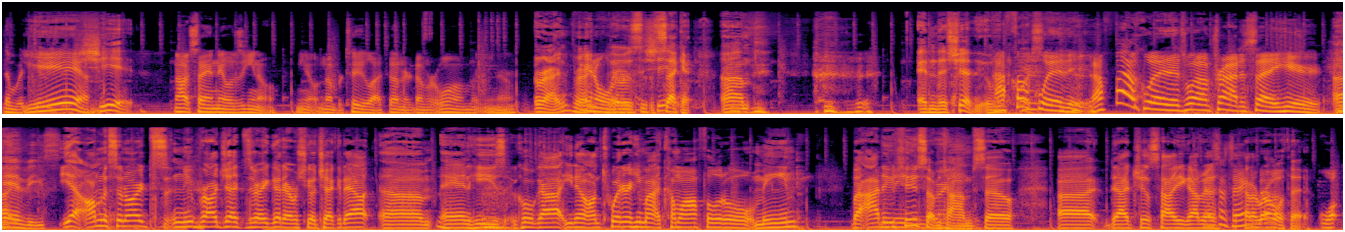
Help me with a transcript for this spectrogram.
Number two. Yeah. Shit. Not saying it was you know you know number two like under number one, but you know Right, right. In order. It was the second. Um, and the shit. of I course. fuck with it. I fuck with it. Is what I'm trying to say here. Heavies. Yeah, Omniscient Art's new project is very good. Everyone should go check it out. Um, and he's a cool guy. You know, on Twitter he might come off a little mean, but I do too Mean sometimes. So uh, that's just how you gotta That's the thing gotta roll with it. What,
